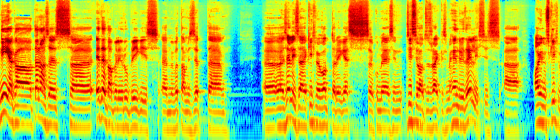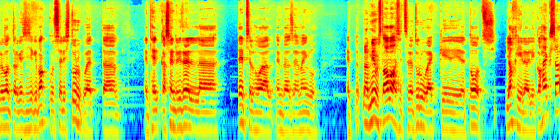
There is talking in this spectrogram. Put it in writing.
nii, aga tänases äh, edetabeli rubriigis äh, me võtame siis ette äh, ühe sellise kihlveokontori, kes, kui me siin sissejuhatuses rääkisime Henry Trellist, siis äh, ainus kihlveokontor, kes isegi pakkus sellist turgu, et äh,, et kas Henry Trell äh, teeb sel hooajal NBA-s ühe mängu. et nad minu meelest avasid selle turu äkki, et Toots Jahile oli kaheksa.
